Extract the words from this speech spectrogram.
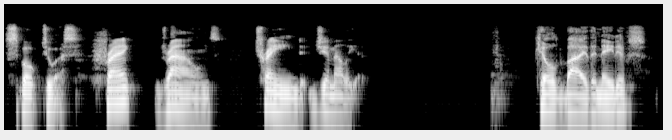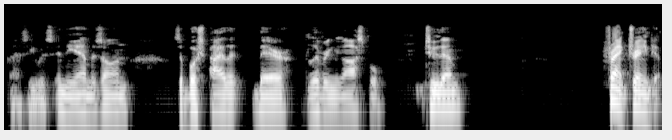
spoke to us. Frank Drowns trained Jim Elliot, killed by the natives as he was in the Amazon as a bush pilot there delivering the gospel to them. Frank trained him,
